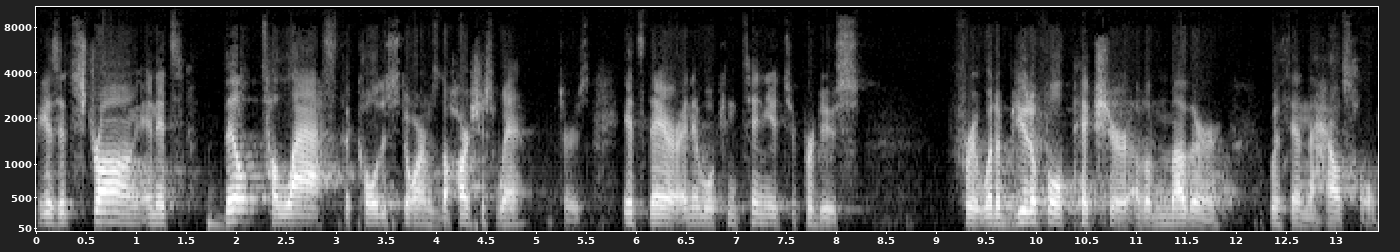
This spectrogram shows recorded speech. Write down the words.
because it's strong and it's built to last the coldest storms, the harshest winters. It's there and it will continue to produce fruit. What a beautiful picture of a mother within the household.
